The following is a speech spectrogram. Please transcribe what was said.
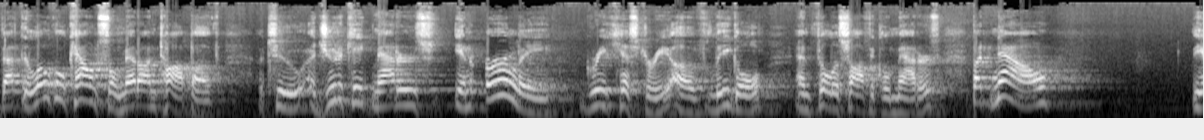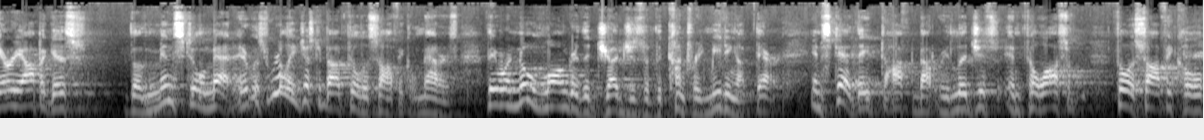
that the local council met on top of to adjudicate matters in early Greek history of legal and philosophical matters. But now, the Areopagus the men still met, it was really just about philosophical matters. They were no longer the judges of the country meeting up there. Instead, they talked about religious and philosophical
